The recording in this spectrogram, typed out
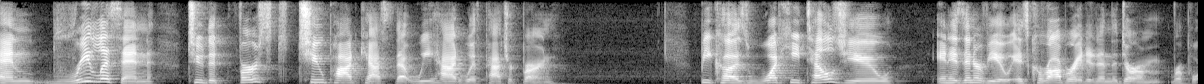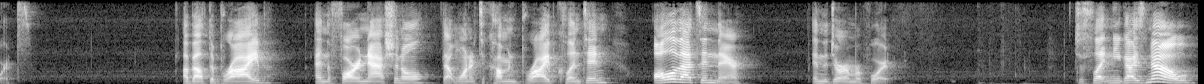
and re listen to the first two podcasts that we had with Patrick Byrne. Because what he tells you in his interview is corroborated in the Durham reports about the bribe and the foreign national that wanted to come and bribe Clinton. All of that's in there in the Durham report. Just letting you guys know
